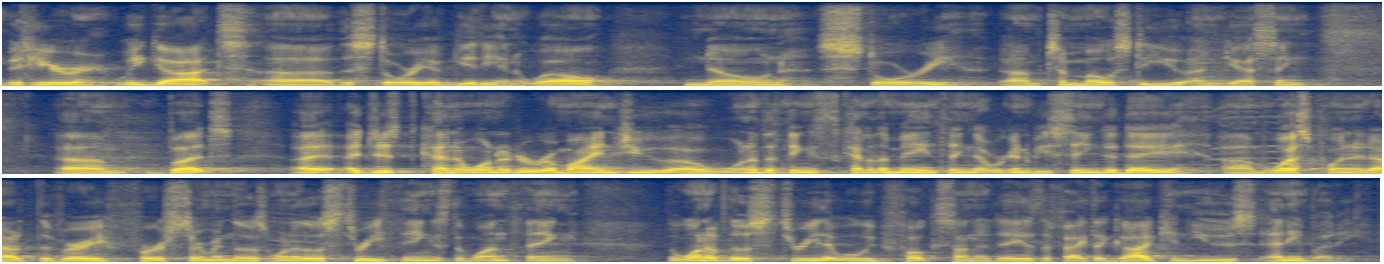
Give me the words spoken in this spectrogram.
but here we got uh, the story of Gideon, a well known story um, to most of you, I'm guessing. Um, but I, I just kind of wanted to remind you uh, one of the things, kind of the main thing that we're going to be seeing today. Um, Wes pointed out at the very first sermon, those one of those three things. The one thing, the one of those three that we'll be focused on today is the fact that God can use anybody.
